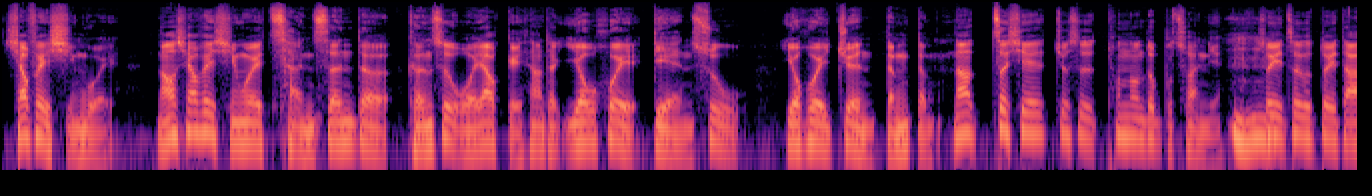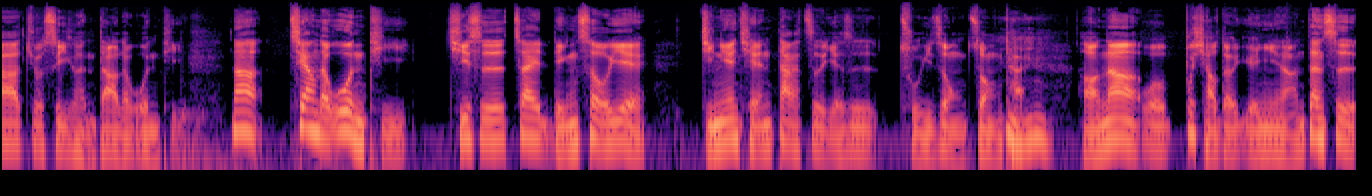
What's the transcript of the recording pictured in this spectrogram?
消费行为？然后消费行为产生的，可能是我要给他的优惠点数。优惠券等等，那这些就是通通都不串联，嗯、所以这个对大家就是一个很大的问题。那这样的问题，其实在零售业几年前大致也是处于这种状态。嗯、好，那我不晓得原因啊，但是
